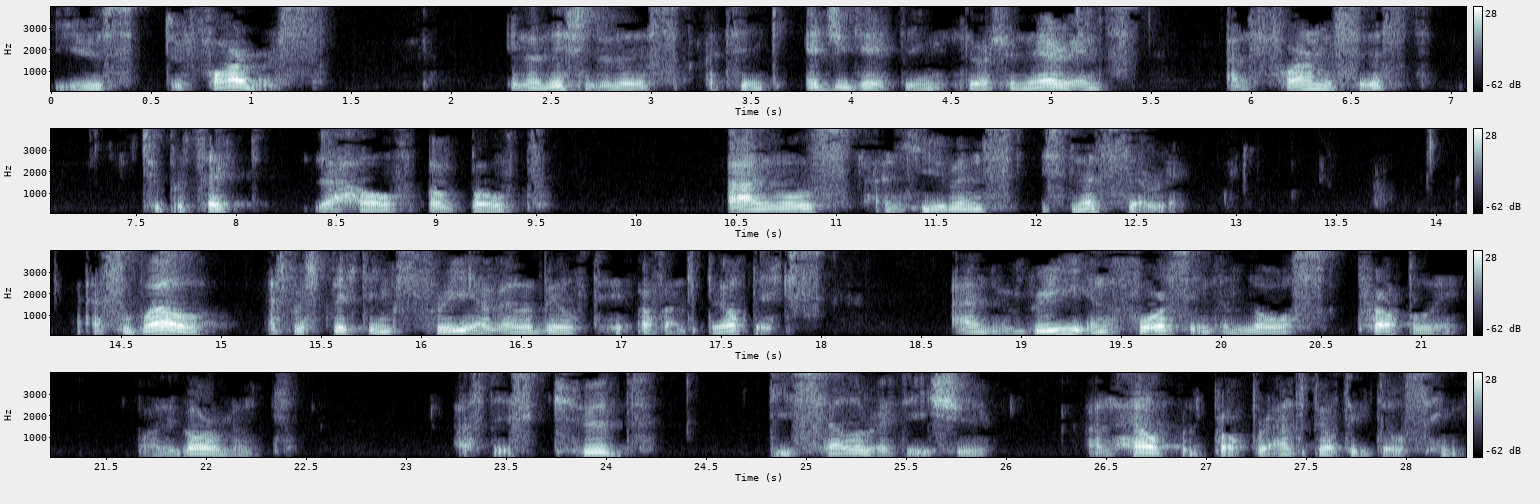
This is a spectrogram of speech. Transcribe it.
use to farmers. In addition to this, I think educating the veterinarians and pharmacists to protect the health of both animals and humans is necessary, as well as restricting free availability of antibiotics and reinforcing the laws properly by the government, as this could decelerate the issue and help with proper antibiotic dosing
